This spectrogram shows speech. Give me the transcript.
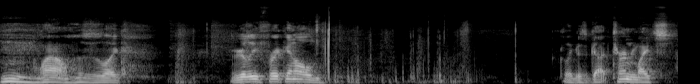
Hmm, wow, this is like really freaking old. Look like it's got termites.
